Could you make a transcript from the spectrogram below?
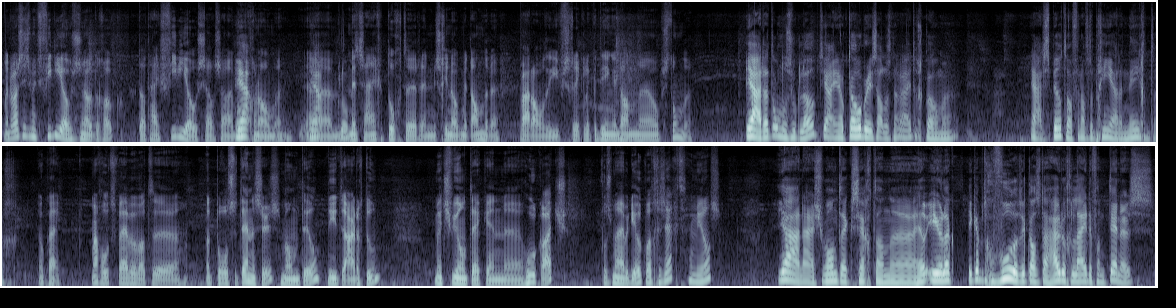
Maar er was iets met video's toch ook? Dat hij video's zelf zou hebben Ja. opgenomen. Ja, Ehm. Met zijn eigen dochter en misschien ook met anderen. Waar al die verschrikkelijke dingen dan eh, op stonden. Ja, dat onderzoek loopt. Ja, in oktober is alles naar buiten gekomen. Ja, het speelt al vanaf de begin jaren 90. Oké. Maar goed, we hebben wat, eh, wat Poolse tennissers momenteel. Die het aardig doen. Met Swiatek en eh Hurkacz. Volgens mij hebben die ook wat gezegd inmiddels. Ja, nou, Swiatek zegt dan heel eerlijk... Ik heb het gevoel dat ik als de huidige leider van tennis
